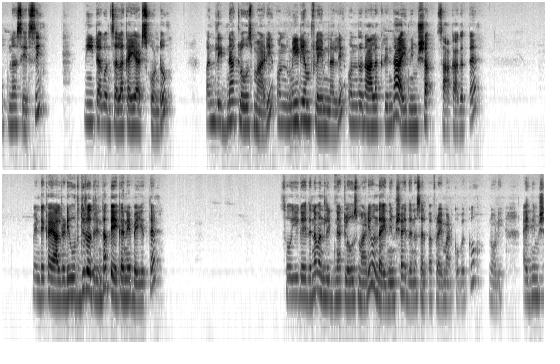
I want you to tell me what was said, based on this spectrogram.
ಉಪ್ಪನ್ನ ಸೇರಿಸಿ ನೀಟಾಗಿ ಒಂದು ಸಲ ಕೈ ಆಡಿಸ್ಕೊಂಡು ಒಂದು ಲಿಡ್ನ ಕ್ಲೋಸ್ ಮಾಡಿ ಒಂದು ಮೀಡಿಯಮ್ ಫ್ಲೇಮ್ನಲ್ಲಿ ಒಂದು ನಾಲ್ಕರಿಂದ ಐದು ನಿಮಿಷ ಸಾಕಾಗುತ್ತೆ. ಬೆಂಡೆಕಾಯಿ ಆಲ್ರೆಡಿ ಹುರಿದಿರೋದ್ರಿಂದ ಬೇಗನೆ ಬೇಯುತ್ತೆ. ಸೊ ಈಗ ಇದನ್ನು ಒಂದು ಲಿಡ್ನ ಕ್ಲೋಸ್ ಮಾಡಿ ಒಂದು ಐದು ನಿಮಿಷ ಇದನ್ನು ಸ್ವಲ್ಪ ಫ್ರೈ ಮಾಡ್ಕೋಬೇಕು. ನೋಡಿ, ಐದು ನಿಮಿಷ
